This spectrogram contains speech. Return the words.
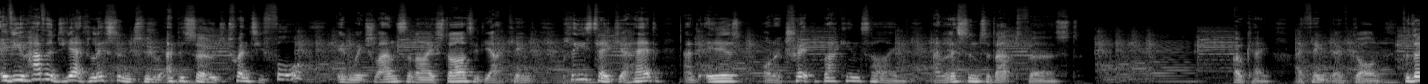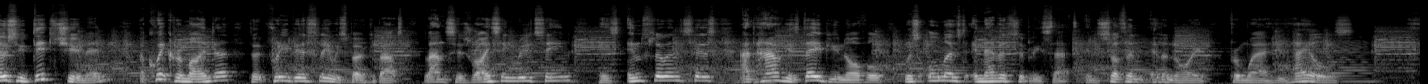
If you haven't yet listened to episode 24, in which Lance and I started yakking, please take your head and ears on a trip back in time and listen to that first. Okay, I think they've gone. For those who did tune in, a quick reminder that previously we spoke about Lance's writing routine, his influences, and how his debut novel was almost inevitably set in southern Illinois from where he hails.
